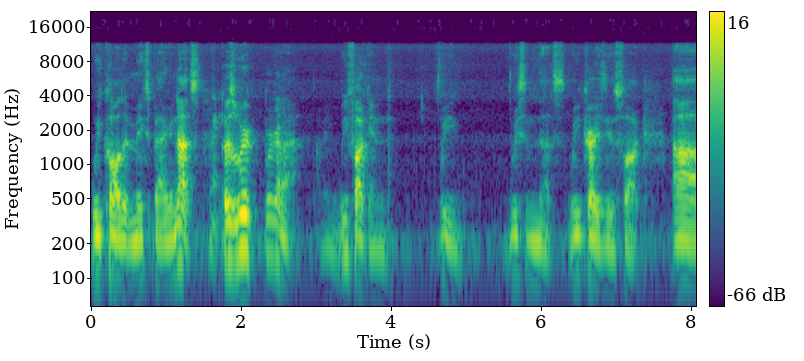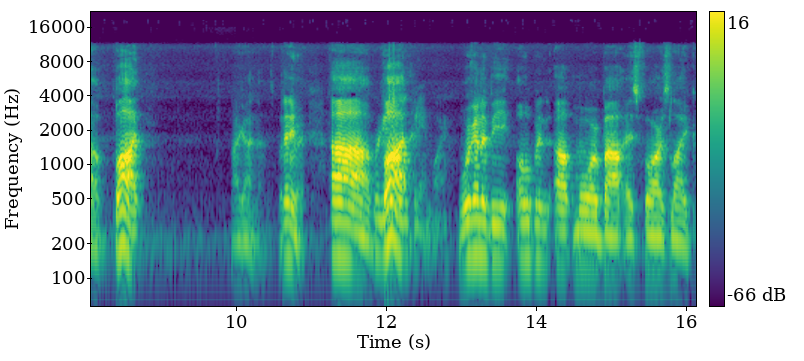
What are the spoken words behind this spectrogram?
we called it mixed bag of nuts. Right. Because we're we're gonna. I mean, we fucking we we some nuts. We crazy as fuck. Uh, but I got nuts. But anyway, uh, We're but gonna open it more. we're gonna be opened up more about as far as like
